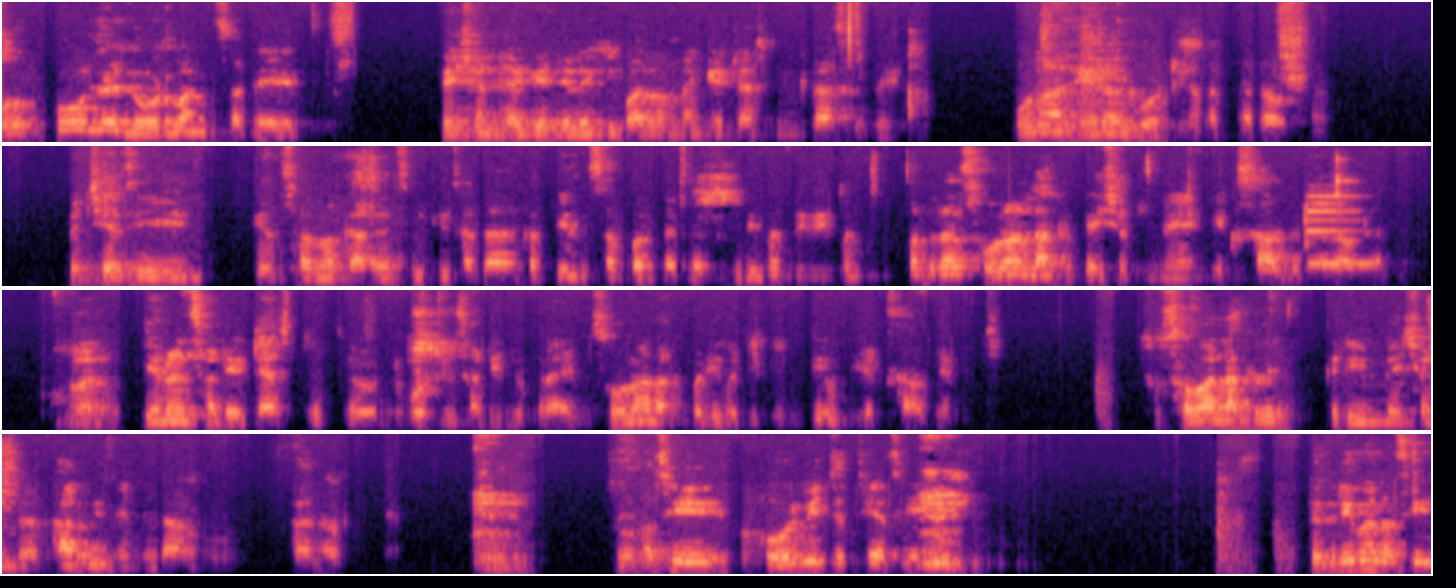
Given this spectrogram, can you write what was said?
ਉਹ ਉਹ ਜਿਹੜੇ ਲੋੜਵੰਦ ਸਾਡੇ ਪੇਸ਼ੈਂਟ ਹੈਗੇ ਜਿਹੜੇ ਕਿ ਬਾਹਰੋਂ ਮਹਿੰਗੇ ਟੈਸਟਿੰਗ ਕਰਾ ਸਕਦੇ ਉਹਨਾਂ ਇਹਨਾਂ ਲੈਬੋਰਟਰੀਆਂ ਦਾ ਫਾਇਦਾ ਉਠਾਉਣ ਪਿੱਛੇ ਅਸੀਂ ਗਿਲ ਸਰਮਾ ਕਰ ਰਹੇ ਸੀ ਕਿ ਸਾਡਾ 31 ਦਸੰਬਰ ਤੱਕ ਤਕਰੀਬਨ ਤਕਰੀਬਨ 15 16 ਲੱਖ ਪੇਸ਼ੈਂਟ ਨੇ ਇੱਕ ਸਾਲ ਦਾ ਫਾਇਦਾ ਉਠਾਇਆ ਜਿਨ੍ਹਾਂ ਨੇ ਸਾਡੇ ਟੈਸਟ ਰਿਪੋਰਟ ਸਾਡੀ ਜੋ ਕਰਾਏ 16 ਲੱਖ ਬੜੀ ਵੱਡੀ ਗਿਣਤੀ ਹੁੰਦੀ ਹੈ ਇੱਕ ਸਾਲ ਦੇ ਵਿੱਚ। ਸੋ ਸਵਾ ਲੱਖ ਦੇ ਕਰੀਬ ਪੇਸ਼ੈਂਟ ਹਰ ਮਹੀਨੇ ਜਿਹੜਾ ਉਹ ਫਾਇਦਾ ਉਠਾਉਂਦੇ ਸੋ ਅਸੀਂ ਹੋਰ ਵੀ ਜਿੱਥੇ ਅਸੀਂ ਤਕਰੀਬਨ ਅਸੀਂ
